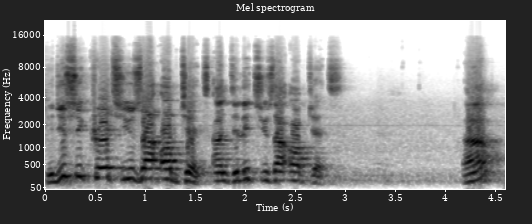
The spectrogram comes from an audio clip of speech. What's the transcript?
Did you see create user object and delete user object? Huh?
